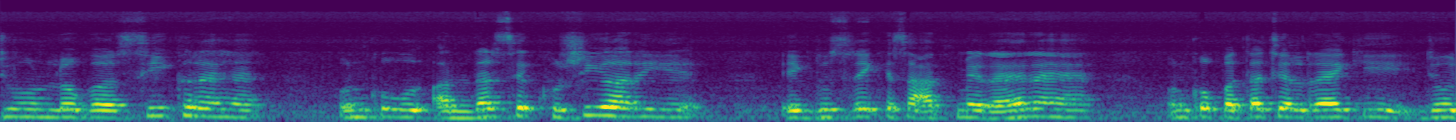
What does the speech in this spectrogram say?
जो उन लोग सीख रहे हैं उनको अंदर से खुशी आ रही है। एक दूसरे के साथ में रह रहे हैं। उनको पता चल रहा है कि जो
